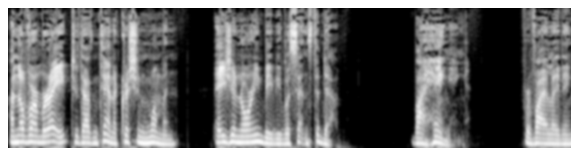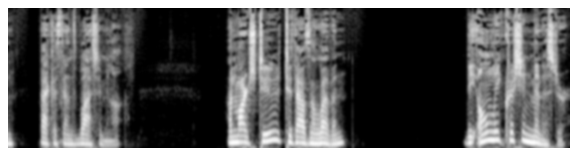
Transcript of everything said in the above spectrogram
On November 8, 2010, a Christian woman, Asia Noreen Bibi, was sentenced to death by hanging for violating Pakistan's blasphemy law. On March 2, 2011, the only Christian minister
